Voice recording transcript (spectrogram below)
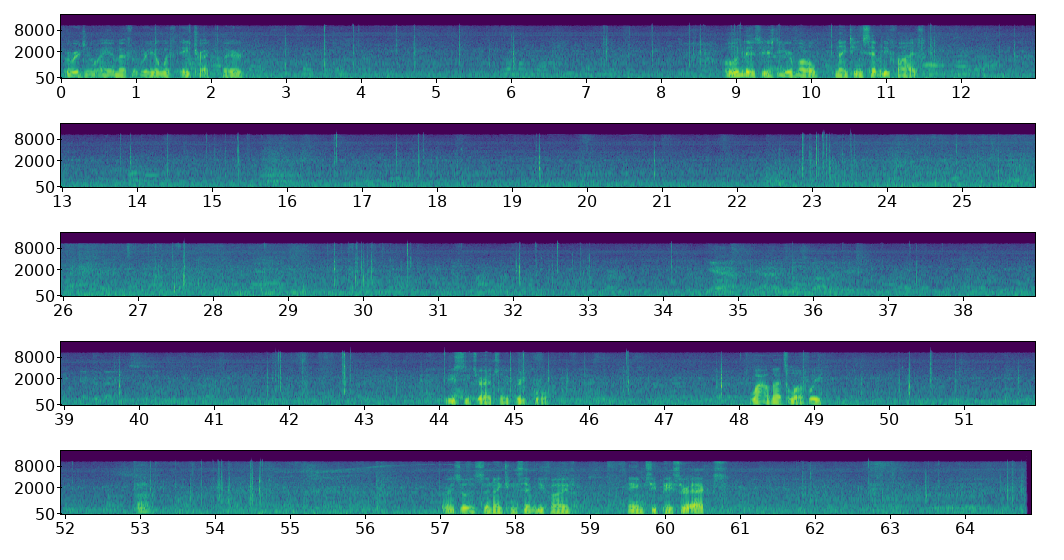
Original AMF radio with 8-track player. Oh look at this, here's the year model, 1975. These seats are actually pretty cool. Wow, that's lovely. Alright, so this is a 1975 AMC Pacer X.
